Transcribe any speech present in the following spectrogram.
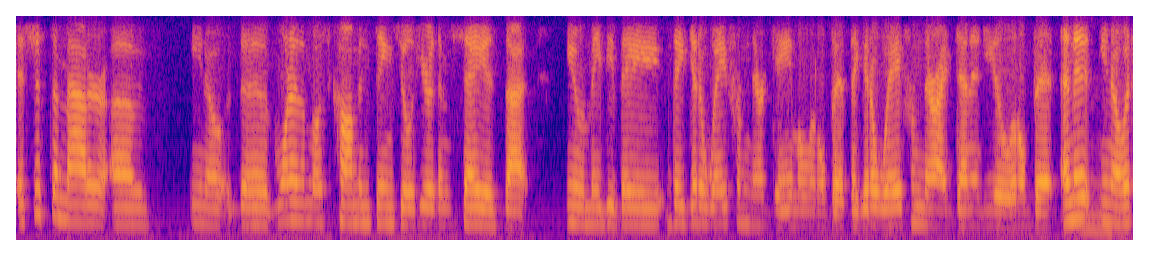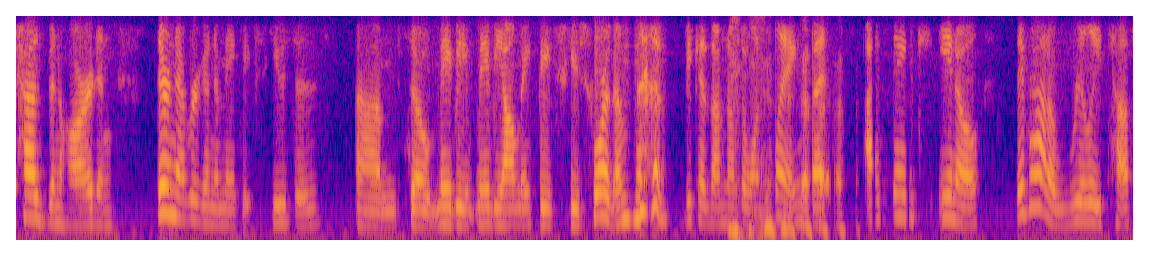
It's just a matter of you know the one of the most common things you'll hear them say is that you know maybe they they get away from their game a little bit. They get away from their identity a little bit. And it mm. you know it has been hard. And they're never going to make excuses um, so maybe maybe I'll make the excuse for them because I'm not the one playing. But I think you know they've had a really tough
